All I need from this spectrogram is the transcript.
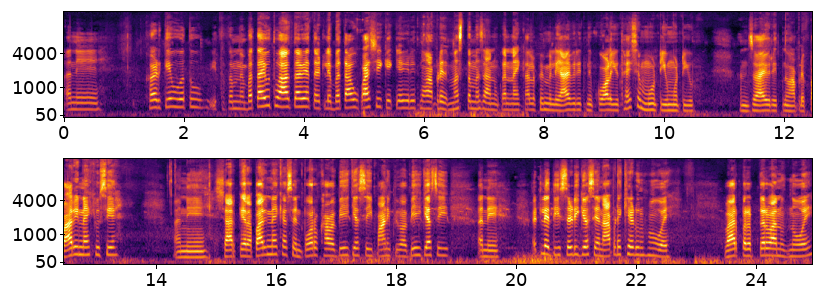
અને ખડ કેવું હતું એ તો તમને બતાવ્યું હતું આવતા વેત, એટલે બતાવું પાછી કે કેવી રીતનું આપણે મસ્ત મજાનું કરી નાખી ચાલો ફેમિલી આવી રીતનું કોળિયું થાય છે, મોટિયું મોટિયું. અને જો આવી રીતનું આપણે પારી નાખ્યું છે. અને ચાર કેરા પારી નાખ્યા છે ને પોરો ખાવા બેસી ગયા છે પાણી પીવા બેસી ગયા છે. અને એટલે દી સડી ગયો છે અને આપણે ખેડૂત શું હોય વાર પરબ કરવાનું જ ન હોય.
